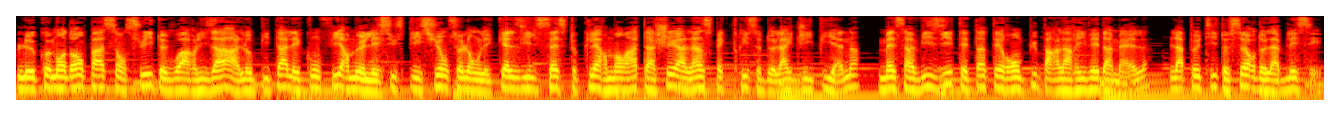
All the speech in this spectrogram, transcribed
Le commandant passe ensuite voir Lisa à l'hôpital et confirme les suspicions selon lesquelles il s'est clairement attaché à l'inspectrice de l'IGPN, mais sa visite est interrompue par l'arrivée d'Amel, la petite sœur de la blessée.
